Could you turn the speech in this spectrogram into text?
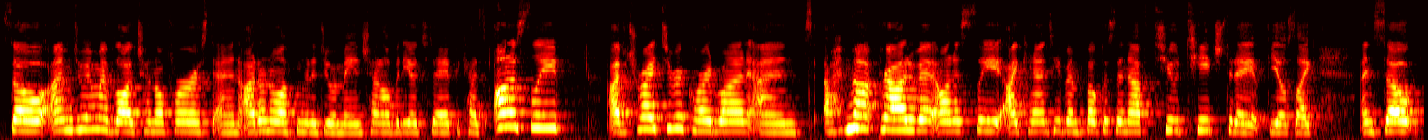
So I'm doing my vlog channel first and I don't know if I'm going to do a main channel video today because honestly, I've tried to record one and I'm not proud of it, honestly. I can't even focus enough to teach today, it feels like. And so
